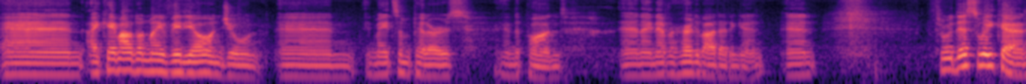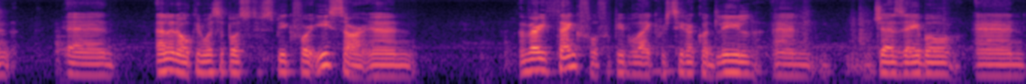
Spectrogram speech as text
And I came out on my video in June and it made some pillars in the pond and I never heard about it again. And through this weekend and Alan Oken was supposed to speak for ISAR and I'm very thankful for people like Christina Kodlil and Jez Abel and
